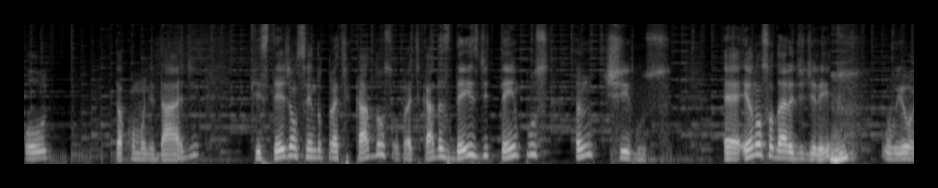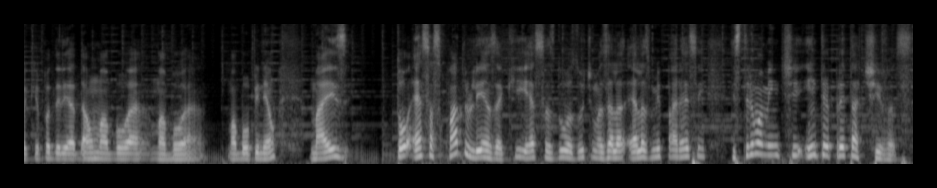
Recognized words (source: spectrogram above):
ou da comunidade que estejam sendo praticados ou praticadas desde tempos antigos. É, eu não sou da área de direito, Uhum. o Will aqui poderia dar uma boa, uma boa, uma boa opinião, mas to- essas quatro linhas aqui, essas duas últimas, ela- elas me parecem extremamente interpretativas.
